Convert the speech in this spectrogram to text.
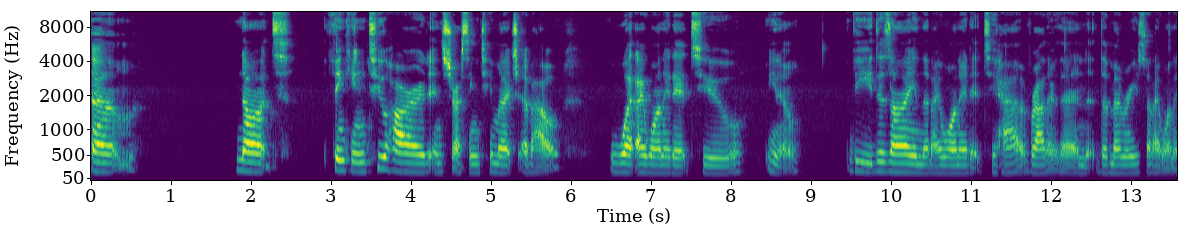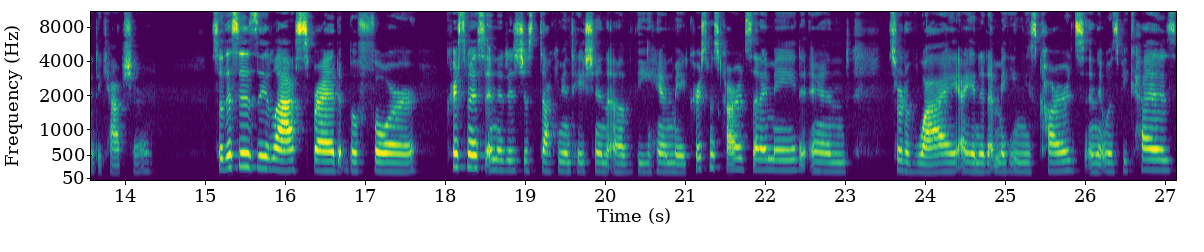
um, not thinking too hard and stressing too much about what I wanted it to, you know, the design that I wanted it to have rather than the memories that I wanted to capture. So this is the last spread before Christmas and it is just documentation of the handmade Christmas cards that I made and sort of why I ended up making these cards and it was because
